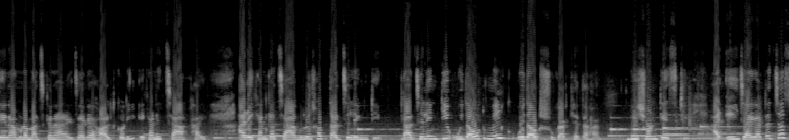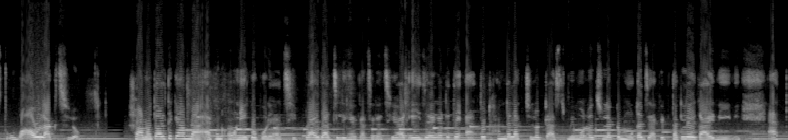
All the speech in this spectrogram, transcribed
দেন আমরা মাঝখানে আরেক জায়গায় হল্ট করি, এখানে চা খাই। আর এখানকার চাগুলো সব Darjeeling tea Darjeeling tea without milk without sugar খেতে হয়। ভীষণ টেস্টি আর এই জায়গাটা জাস্ট ওয়াও লাগছিল। সমতল থেকে আমরা এখন অনেক ওপরে আছি, প্রায় দার্জিলিং এর কাছাকাছি। আর এই জায়গাটাতে এত ঠান্ডা লাগছিল ট্রাস্ট মি মনে হচ্ছিল একটা মোটা জ্যাকেট থাকলে গায়ে নিয়ে নি এত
